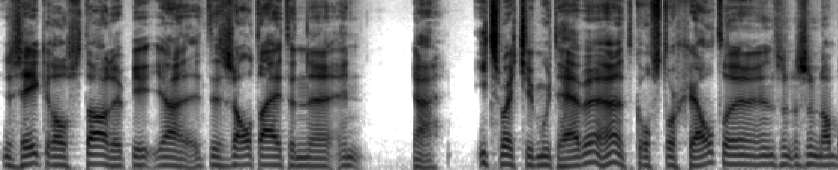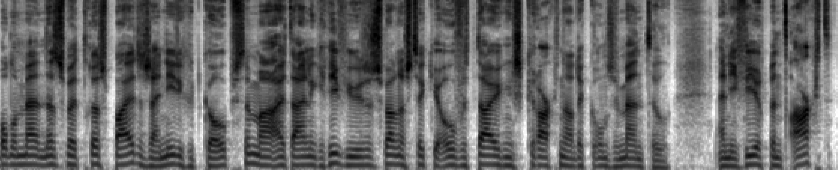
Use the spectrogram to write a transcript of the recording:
zeker als start-up, ja, het is altijd een, een ja, iets wat je moet hebben. Hè. Het kost toch geld, uh, zo'n abonnement. Net als bij Trustpilot. Ze zijn niet de goedkoopste. Maar uiteindelijk reviews is wel een stukje overtuigingskracht naar de consument toe. En die 4.8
